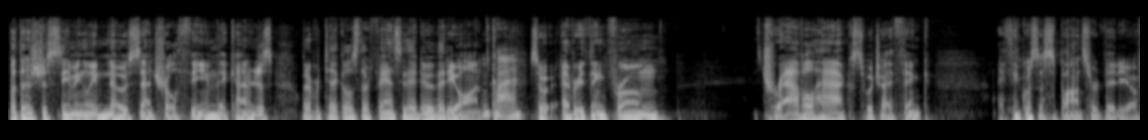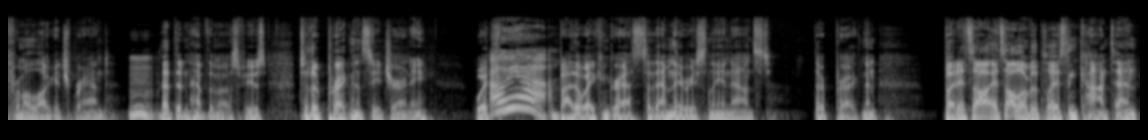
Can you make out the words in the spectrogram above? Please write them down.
but there's just seemingly no central theme they kind of just whatever tickles their fancy they do a video on Okay. so everything from travel hacks, which I think I think was a sponsored video from a luggage brand hmm. that didn't have the most views, to their pregnancy journey, which Oh, yeah. by the way, congrats to them. They recently announced they're pregnant. But it's all it's all over the place in content.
